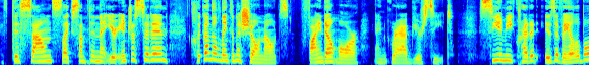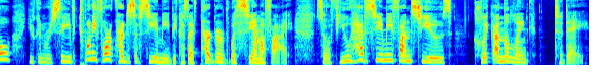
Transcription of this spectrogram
If this sounds like something that you're interested in, click on the link in the show notes, find out more, and grab your seat. CME credit is available. You can receive 24 credits of CME because I've partnered with CMEfy. So if you have CME funds to use, click on the link today.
